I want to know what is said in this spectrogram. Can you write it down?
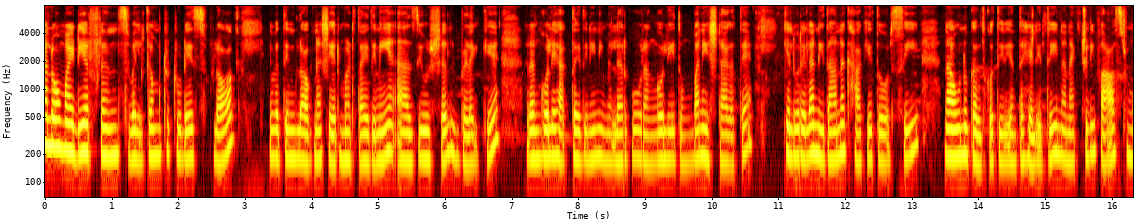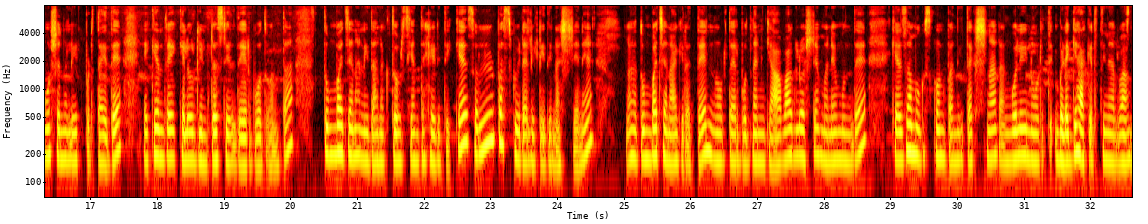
Hello my dear friends welcome to today's vlog ಇವತ್ತಿನ ವ್ಲಾಗ್ನ share ಮಾಡ್ತಾ ಇದ್ದೀನಿ. ಆ್ಯಸ್ ಯೂಶಲ್ ಬೆಳಗ್ಗೆ ರಂಗೋಲಿ ಹಾಕ್ತಾ ಇದ್ದೀನಿ. ನಿಮ್ಮೆಲ್ಲರಿಗೂ ರಂಗೋಲಿ ತುಂಬಾ ಇಷ್ಟ ಆಗುತ್ತೆ. ಕೆಲವರೆಲ್ಲ ನಿಧಾನಕ್ಕೆ ಹಾಕಿ ತೋರಿಸಿ ನಾವೂ ಕಲ್ತ್ಕೋತೀವಿ ಅಂತ ಹೇಳಿದ್ರಿ. ನಾನು ಆ್ಯಕ್ಚುಲಿ ಫಾಸ್ಟ್ ಮೋಷನಲ್ಲಿ ಇಟ್ಬಿಡ್ತಾ ಇದ್ದೆ. ಏಕೆಂದರೆ ಕೆಲವ್ರಿಗೆ ಇಂಟ್ರೆಸ್ಟ್ ಇಲ್ಲದೆ ಇರ್ಬೋದು ಅಂತ. ತುಂಬ ಜನ ನಿಧಾನಕ್ಕೆ ತೋರಿಸಿ ಅಂತ ಹೇಳಿದ್ದಕ್ಕೆ ಸ್ವಲ್ಪ ಸ್ಪೀಡಲ್ಲಿ ಇಟ್ಟಿದ್ದೀನಿ ಅಷ್ಟೇ ತುಂಬ ಚೆನ್ನಾಗಿರುತ್ತೆ. ನೋಡ್ತಾ ಇರ್ಬೋದು. ನನಗೆ ಯಾವಾಗಲೂ ಅಷ್ಟೇ ಮನೆ ಮುಂದೆ ಕೆಲಸ ಮುಗಿಸ್ಕೊಂಡು ಬಂದಿದ ತಕ್ಷಣ ರಂಗೋಲಿ ನೋಡ್ತಿ, ಬೆಳಗ್ಗೆ ಹಾಕಿರ್ತೀನಲ್ವಾ?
